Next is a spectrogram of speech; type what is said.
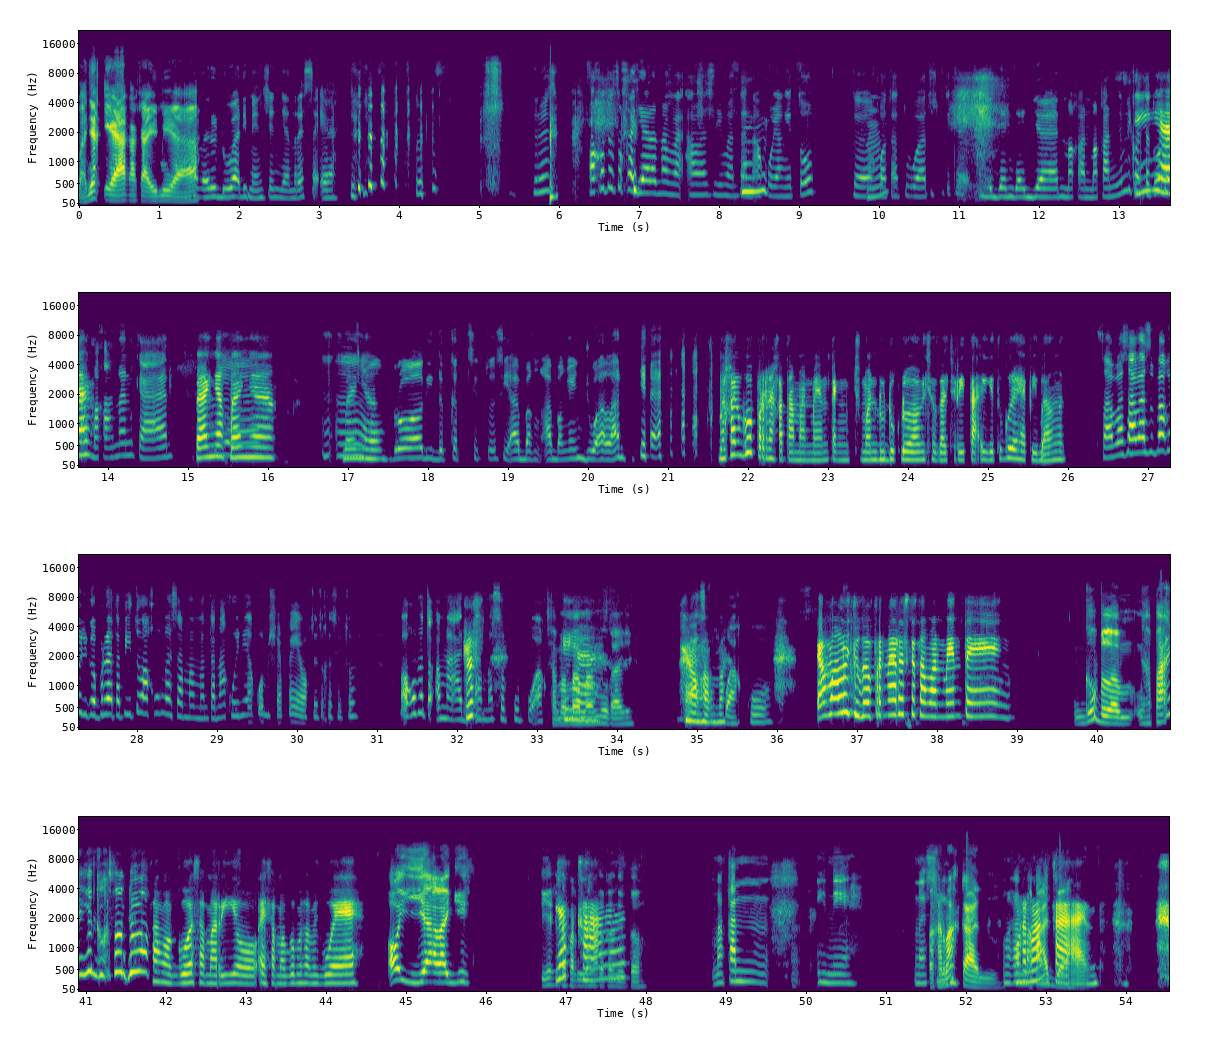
Banyak ya kakak ini ya. Nah, baru dua dimension jangan rese ya. Terus aku tuh suka jalan sama, sama si mantan aku yang itu ke Hmm. kota tua terus kita kayak jajan-jajan makan-makan kan di kota tua Iya. banyak makanan kan banyak Iya. banyak Mm-mm, Banyak. ngobrol di deket situ si abang-abang yang jualannya bahkan gue pernah ke Taman Menteng cuman duduk doang cerita-cerita gitu gue udah happy banget sama-sama sumpah aku juga pernah tapi itu aku nggak sama mantan aku ini aku sama siapa ya waktu itu ke situ oh, aku sama sama adik Terus? sama sepupu aku Sama Iya. mamamu kali. Sama sepupu aku Emang lu juga pernah Res ke Taman Menteng Gue belum ngapain gue ke sana. sama gue sama Rio eh sama gue sama suami gue Oh iya lagi. Iya kita Ya pernah kan kan? itu. makan ini nasi Makan-makan. makan makan aja. makan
